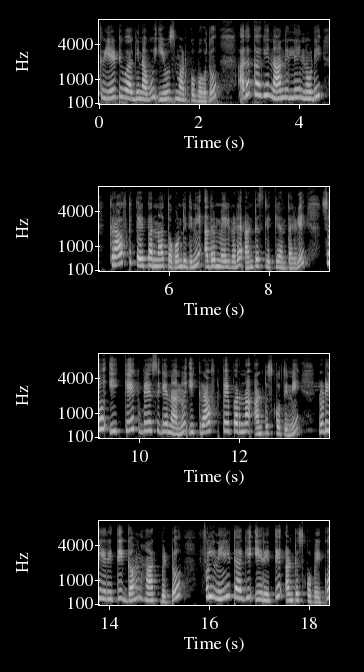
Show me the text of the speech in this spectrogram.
ಕ್ರಿಯೇಟಿವ್ ಆಗಿ ನಾವು ಯೂಸ್ ಮಾಡ್ಕೋಬಹುದು. ಅದಕ್ಕಾಗಿ ನಾನಿಲ್ಲಿ ನೋಡಿ ಕ್ರಾಫ್ಟ್ ಪೇಪರ್ನ ತೊಗೊಂಡಿದ್ದೀನಿ, ಅದರ ಮೇಲ್ಗಡೆ ಅಂಟಿಸ್ಲಿಕ್ಕೆ ಅಂತ ಹೇಳಿ. ಸೊ, ಈ ಕೇಕ್ ಬೇಸಿಗೆ ನಾನು ಈ ಕ್ರಾಫ್ಟ್ ಪೇಪರ್ನ ಅಂಟಿಸ್ಕೋತೀನಿ. ನೋಡಿ, ಈ ರೀತಿ ಗಮ್ ಹಾಕಿಬಿಟ್ಟು ಫುಲ್ ನೀಟಾಗಿ ಈ ರೀತಿ ಅಂಟಿಸ್ಕೋಬೇಕು.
